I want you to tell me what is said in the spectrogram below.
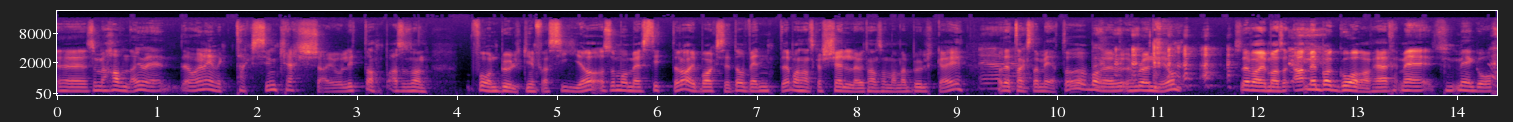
Eh, Så vi havna jo Det var jo en taxien krasja jo litt, da. Altså sånn Få en bulk inn fra sida, og så må vi sitte da i baksetet og vente på at han skal skjelle ut han som han har bulka i. Ja, Og det ja. takstameteret bare runner jo. Så det var jo bare sånn Ja, vi bare går av her. Vi, vi går.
